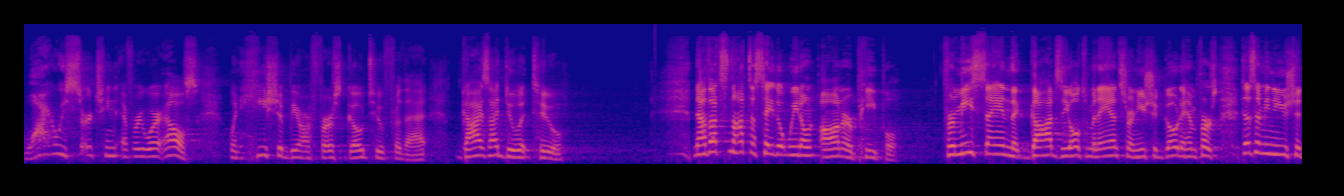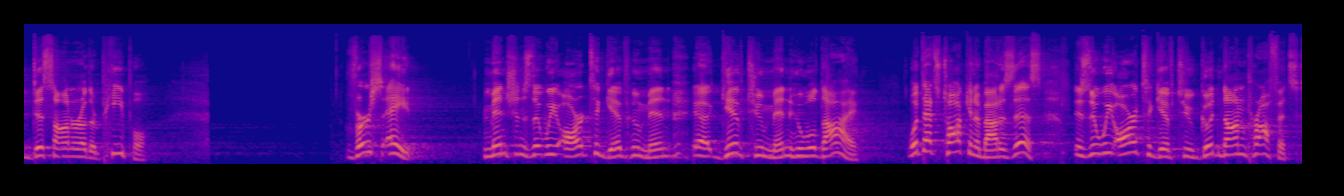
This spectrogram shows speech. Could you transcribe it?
Why are we searching everywhere else when He should be our first go to for that? Guys, I do it too. Now, that's not to say that we don't honor people. For me, saying that God's the ultimate answer and you should go to Him first doesn't mean you should dishonor other people. Verse 8 mentions that we are to give who men uh, give to men who will die. What that's talking about is this is that we are to give to good nonprofits.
